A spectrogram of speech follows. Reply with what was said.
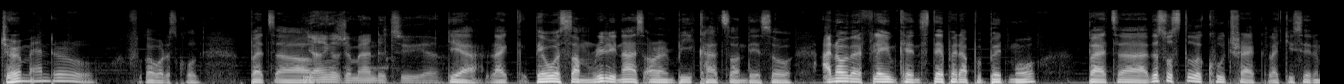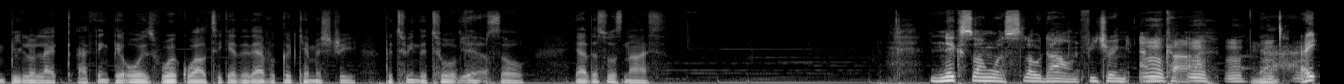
Germander or I forgot what it's called, but um, yeah, I think it was Jamanda too. Yeah. yeah, like there was some really nice R and B cuts on there. So I know that Flame can step it up a bit more, but uh, this was still a cool track, like you said in Bilo. Like I think they always work well together. They have a good chemistry between the two of Yeah. them. So yeah, this was nice. Next song was "Slow Down" featuring Mm, Annika. Mm, mm, mm, nah, right?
